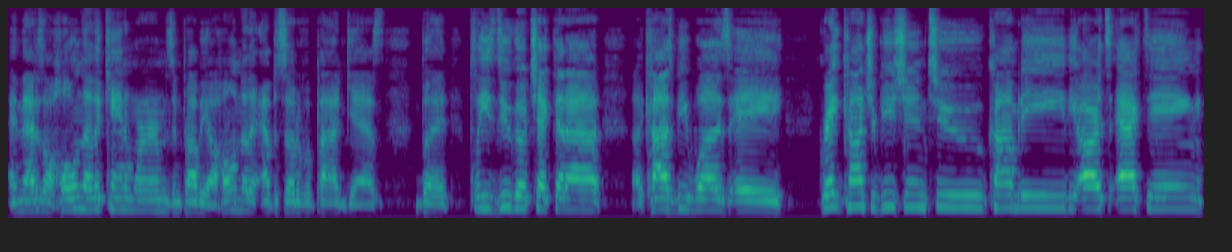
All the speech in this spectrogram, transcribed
and that is a whole nother can of worms and probably a whole nother episode of a podcast. But please do go check that out. Uh, Cosby was a great contribution to comedy, the arts, acting,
